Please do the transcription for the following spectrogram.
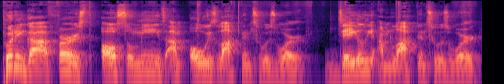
putting God first also means I'm always locked into His Word. Daily, I'm locked into His Word.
